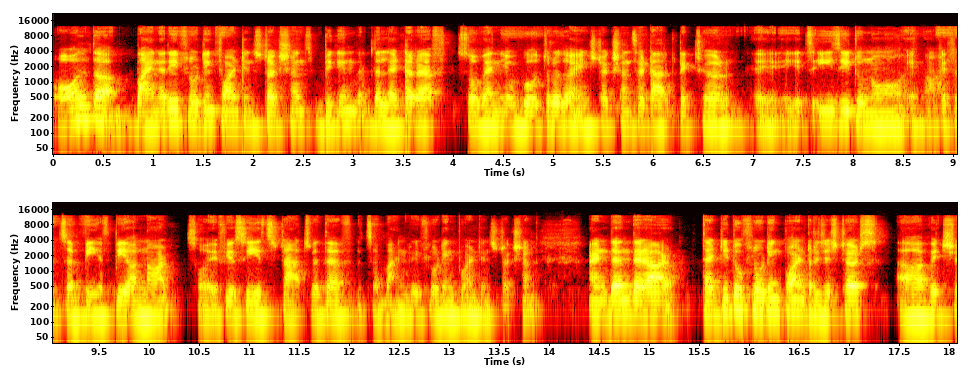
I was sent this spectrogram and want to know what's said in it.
all the binary floating point instructions begin with the letter F. So when you go through the instruction set architecture, it's easy to know, you know if it's a BFP or not. So if you see it starts with F, it's a binary floating point instruction. And then there are 32 floating point registers, uh, which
